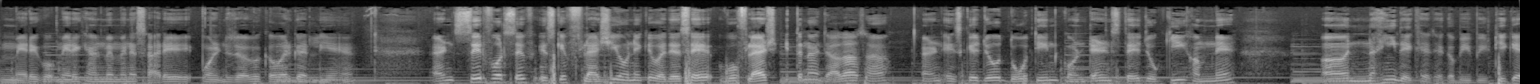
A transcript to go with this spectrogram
मेरे को मेरे ख्याल में मैंने सारे पॉइंट जो है वो कवर कर लिए हैं। एंड सिर्फ़ और सिर्फ़ इसके फ्लैशी होने की वजह से वो फ्लैश इतना ज़्यादा था एंड इसके जो दो तीन कंटेंट्स थे जो कि हमने नहीं देखे थे कभी भी ठीक है?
